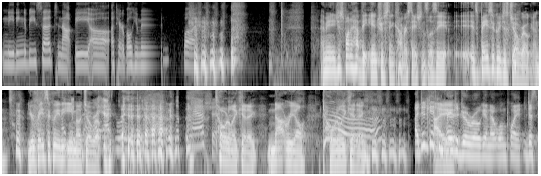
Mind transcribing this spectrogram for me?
needing to be said to not be uh, a terrible human. But I mean, you just want to have the interesting conversations, Lizzie. It's basically just Joe Rogan. You're basically the emo Joe Rogan. the passion. totally kidding. Not real. Totally kidding. I did get compared I, to Joe Rogan at one point, just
